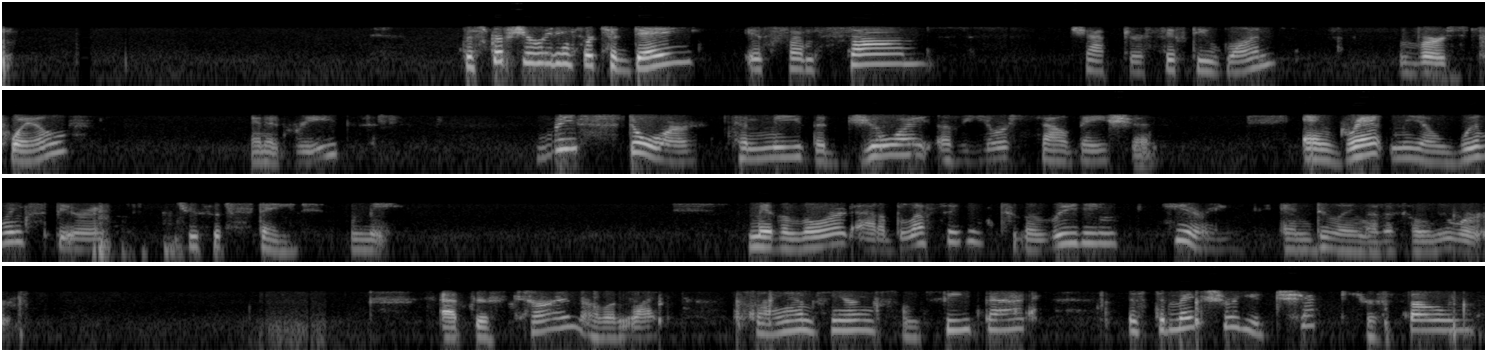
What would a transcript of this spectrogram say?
The scripture reading for today is from Psalms chapter 51, verse 12, and it reads Restore to me the joy of your salvation, and grant me a willing spirit to sustain me. May the Lord add a blessing to the reading, hearing, and doing of his holy word. At this time, I would like, if I am hearing some feedback, is to make sure you check your phone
